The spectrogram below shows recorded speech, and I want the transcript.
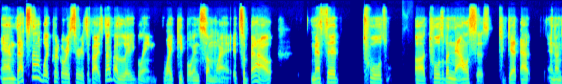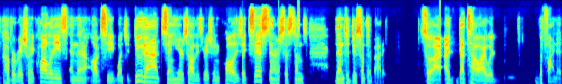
And that's not what critical race theory is about. It's not about labeling white people in some way. It's about method, tools, uh, tools of analysis to get at and uncover racial inequalities. And then obviously, once you do that, saying here's how these racial inequalities exist in our systems, then to do something about it. So I, I that's how I would define it.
